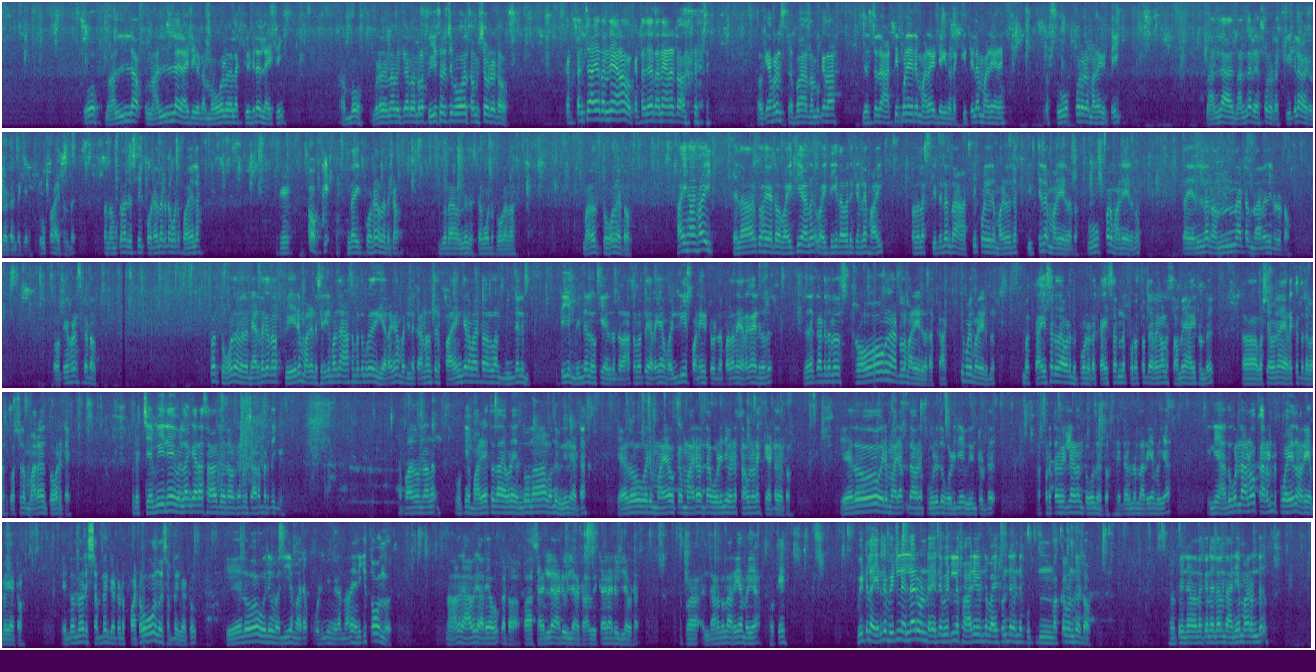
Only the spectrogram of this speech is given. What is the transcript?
ഓ നല്ല നല്ല ലൈറ്റിങ് കേട്ടോ. മുകളിൽ നല്ല കിടില ലൈറ്റിങ് അമ്മോ ഇവിടെ നിന്നാൽ മിക്കവാറും നമ്മൾ ഫീസ് അടിച്ച് പോകുന്ന സംശയമുണ്ട് കേട്ടോ. കട്ടൻ ചായ തന്നെയാണോ? കട്ടൻ ചായ തന്നെയാണ് കേട്ടോ. ഓക്കെ ഫ്രണ്ട്സ് അപ്പോൾ നമുക്കിതാ ജസ്റ്റ് ഒരു അടിപൊളി ഒരു മഴ കിട്ടിയിരിക്കുന്നുണ്ട് കിട്ടില്ല മഴയാണ്. അപ്പോൾ സൂപ്പർ ഒരു മഴ കിട്ടി. നല്ല നല്ല രസമുണ്ട് കേട്ടോ. കിടിലമായിട്ടുണ്ട് കേട്ടോ എന്തൊക്കെയാണ് സൂപ്പർ ആയിട്ടുണ്ട്. അപ്പോൾ നമുക്കിതാ ജസ്റ്റ് ഈ കുടയിൽ നിന്നെടുത്ത് അങ്ങോട്ട് പോയാലോ. ഓക്കെ ഓക്കെ എന്താ ഈ കുട ഒന്ന് എടുക്കാം ഇവിടെ ഒന്ന് ജസ്റ്റ് അങ്ങോട്ട് പോകാതാ മഴ തോന്നുന്നു കേട്ടോ ഹായ് ഹായ് ഹായ്. എല്ലാവർക്കും ഹായ് കേട്ടോ. വൈറ്റിയാണ്. വൈറ്റിക്ക് അവർ കിട്ടുന്ന ഹായ്. അപ്പോൾ നല്ല കിടിലം എന്താ അടിപൊളി ഒരു മഴ. വെച്ചാൽ കിട്ടില്ല മഴയായിരുന്നു കേട്ടോ. സൂപ്പർ മഴയായിരുന്നു. എല്ലാം നന്നായിട്ട് നനഞ്ഞിട്ടുണ്ട് കേട്ടോ. ഓക്കെ ഫ്രണ്ട്സ് കേട്ടോ. ഇപ്പോൾ തോന്നുന്നില്ല. നേരത്തെ നല്ല പേര് മഴയുണ്ട്. ശരിക്കും പറഞ്ഞാൽ ആ സമയത്ത് നമുക്ക് ഇറങ്ങാൻ പറ്റില്ല കാരണം വെച്ചാൽ ഭയങ്കരമായിട്ടുള്ള മിന്നലും ഇടിയും മിന്നലും ഒക്കെ ആയിരുന്നു കേട്ടോ. ആ സമയത്ത് ഇറങ്ങാൻ വലിയ പണി കിട്ടുമായിരുന്നു. അപ്പോൾ അതാണ് ഇറങ്ങായിരുന്നത് ഇതിനെക്കാട്ടി നല്ല സ്ട്രോങ് ആയിട്ടുള്ള മഴയായിരുന്നു കേട്ടോ. അടിപൊളി മഴയായിരുന്നു. അപ്പോൾ കൈസർ അവിടെ നിൽപ്പുണ്ട് കൈസറിന്റെ പുറത്തോട്ട് ഇറങ്ങാനുള്ള സമയമായിട്ടുണ്ട്. പക്ഷെ അവനെ ഇറക്കത്തില്ല. പക്ഷേ കുറച്ചുകൂടെ മരം തോരട്ടെ. പിന്നെ ചെവിയിൽ വെള്ളം കയറാൻ സാധ്യത നമുക്ക് ചാടുമ്പോഴത്തേക്ക്. അപ്പോൾ അതുകൊണ്ടാണ് ഓക്കെ മഴയത്ത് താ അവിടെ എന്തോന്നാ വന്ന് വീണ് കേട്ടോ. ഏതോ ഒരു മരമൊക്കെ മരം എന്താ ഒഴിഞ്ഞ് വീണ സൗണ്ടാണ് കേട്ടത് കേട്ടോ. ഏതോ ഒരു മരം എന്താ അവിടെ പുഴുത് ഒഴിഞ്ഞ് വീണിട്ടുണ്ട്. അപ്പുറത്തെ വീട്ടിലാണെന്ന് തോന്നുന്നു കേട്ടോ. എന്താണെന്നുള്ള അറിയാൻ വയ്യ. ഇനി അതുകൊണ്ടാണോ കറണ്ട് പോയതെന്ന് അറിയാൻ വയ്യ കേട്ടോ. എന്തോന്നോ ഒരു ശബ്ദം കേട്ടോ. ഇവിടെ പടോ എന്നൊരു ശബ്ദം കേട്ടു. ഏതോ ഒരു വലിയ മരം ഒടിഞ്ഞു വീണെന്നാണ് എനിക്ക് തോന്നുന്നത്. നാളെ രാവിലെ അറിയാവൂ കേട്ടോ. അപ്പോൾ ആ സൈഡിൽ ആരും ഇല്ല കേട്ടോ. ആ വീട്ടുകാരും ഇല്ല ഇവിടെ. അപ്പോൾ എന്താണെന്നുള്ള അറിയാൻ വയ്യ. ഓക്കെ വീട്ടിലെ? എന്റെ വീട്ടിൽ എല്ലാവരും ഉണ്ട്. എന്റെ വീട്ടിൽ ഭാര്യയുണ്ട് വൈഫുണ്ട് രണ്ട് മക്കളുണ്ട് കേട്ടോ. പിന്നെ അതൊക്കെ തന്നെ എല്ലാവരും അനിയന്മാരുണ്ട്.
